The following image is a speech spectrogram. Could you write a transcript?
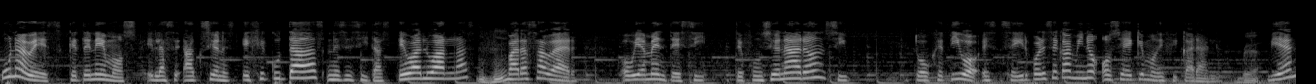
Una vez que tenemos las acciones ejecutadas, necesitas evaluarlas para saber, obviamente, si te funcionaron, si tu objetivo es seguir por ese camino o si hay que modificar algo. Bien. Bien,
